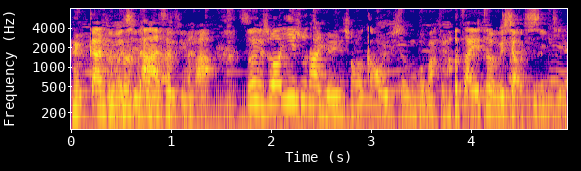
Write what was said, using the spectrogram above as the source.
干什么其他的事情吗？所以说艺术它源于生活，高于生活嘛，不要在意这种小细节。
